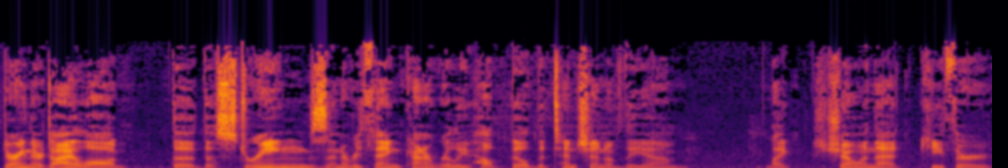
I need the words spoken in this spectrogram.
during their dialogue, the the strings and everything kind of really helped build the tension of the um, like showing that Keither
